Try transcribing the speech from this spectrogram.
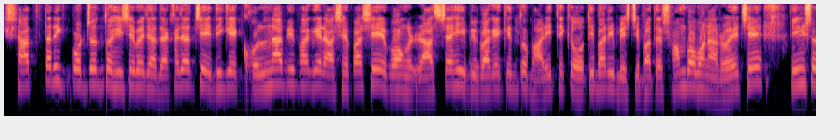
সাত তারিখ পর্যন্ত হিসেবে যা দেখা যাচ্ছে, এদিকে খুলনা বিভাগের আশেপাশে এবং রাজশাহী বিভাগে কিন্তু ভারী থেকে অতি ভারী বৃষ্টিপাতের সম্ভাবনা রয়েছে। তিনশো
